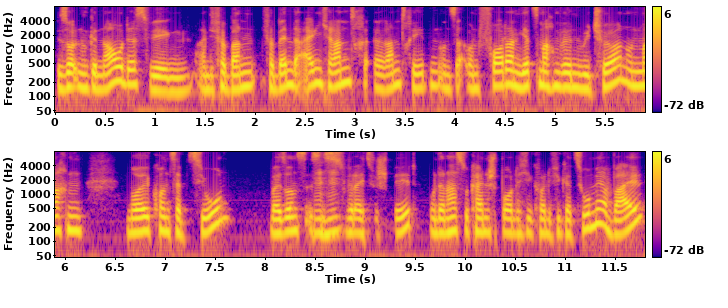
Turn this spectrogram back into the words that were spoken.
wir sollten genau deswegen an die Verban Verbände eigentlich rant äh, rantreten und, und fordern, jetzt machen wir einen Return und machen neue Konzeption, weil sonst ist Mhm. es vielleicht zu spät und dann hast du keine sportliche Qualifikation mehr, weil,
